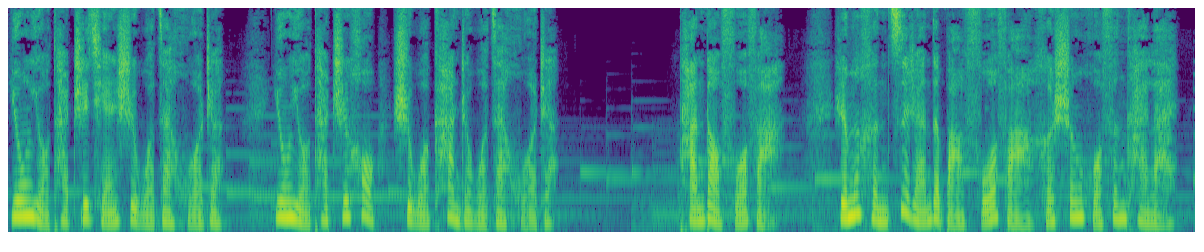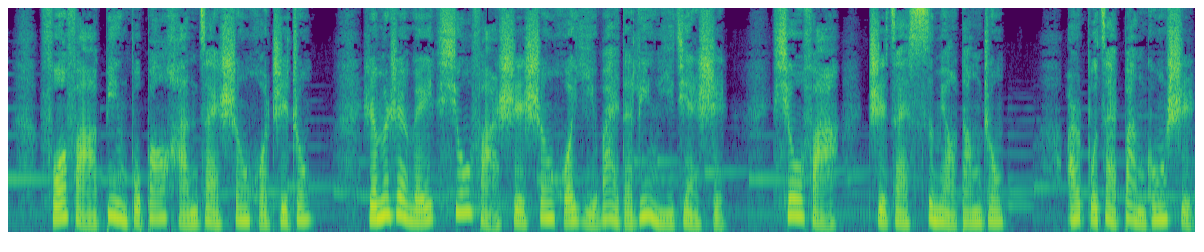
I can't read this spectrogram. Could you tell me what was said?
拥有它之前是我在活着，拥有它之后是我看着我在活着。谈到佛法，人们很自然的把佛法和生活分开来。佛法并不包含在生活之中。人们认为修法是生活以外的另一件事，修法只在寺庙当中，而不在办公室、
